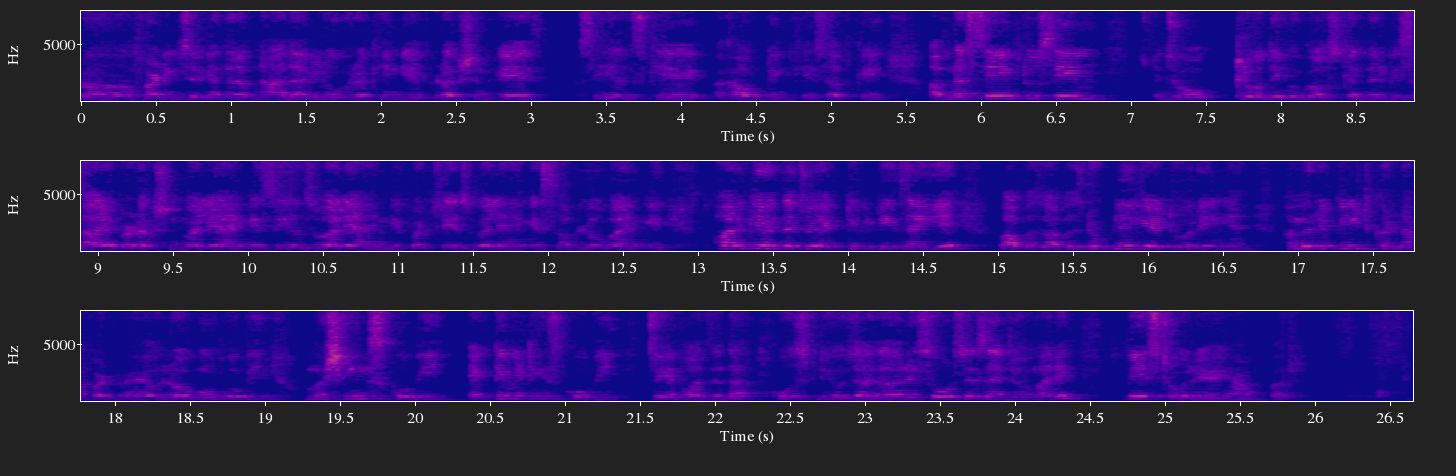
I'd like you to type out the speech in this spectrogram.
फर्नीचर के अंदर अपना अलग लोग रखेंगे प्रोडक्शन के सेल्स के अकाउंटिंग के सबके अपना सेम टू सेम जो क्लोथिंग होगा, उसके अंदर भी सारे प्रोडक्शन वाले आएँगे सेल्स वाले आएँगे परचेज वाले आएँगे, सब लोग आएँगे। तो हर के अंदर जो एक्टिविटीज़ हैं, ये वापस वापस डुप्लीकेट हो रही हैं। हमें रिपीट करना पड़ रहा है। लोगों को भी मशीन्स को भी एक्टिविटीज़ को भी तो ये बहुत ज़्यादा कॉस्टली हो जाएगा और रिसोर्सेज हैं जो हमारे वेस्ट हो रहे हैं यहाँ पर।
